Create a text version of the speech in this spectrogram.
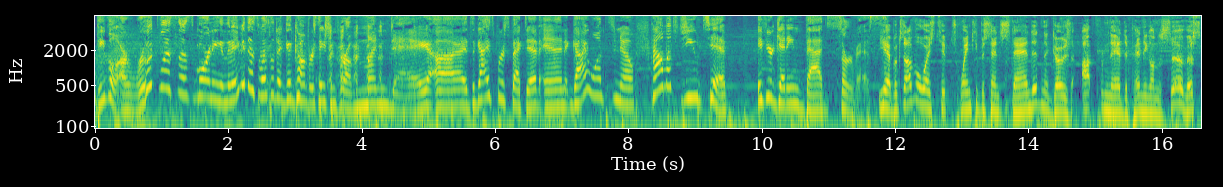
Man, people are ruthless this morning, and maybe this wasn't a good conversation for a Monday. Uh, it's a guy's perspective, and guy wants to know how much do you tip if you're getting bad service? Yeah, because I've always tipped twenty percent standard, and it goes up from there depending on the service.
